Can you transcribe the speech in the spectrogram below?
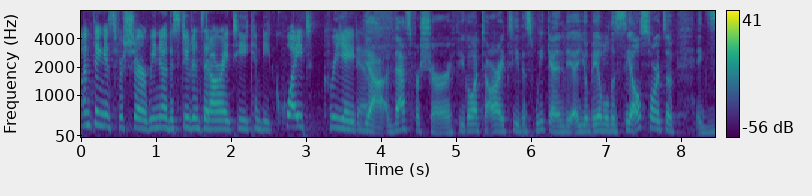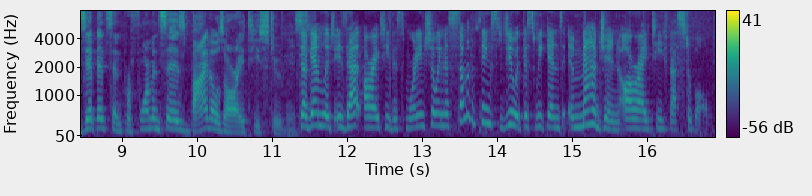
One thing is for sure, we know the students at RIT can be quite creative. Yeah, that's for sure. If you go out to RIT this weekend, uh, you'll be able to see all sorts of exhibits and performances by those RIT students. Doug Emblidge is at RIT this morning showing us some of the things to do at this weekend's Imagine RIT Festival.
